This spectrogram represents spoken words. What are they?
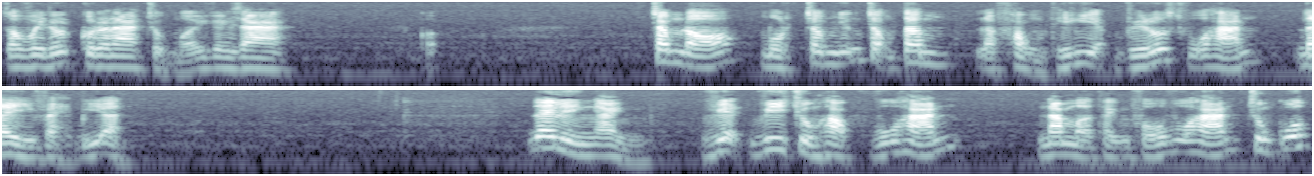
do virus corona chủng mới gây ra. Trong đó, một trong những trọng tâm là phòng thí nghiệm virus Vũ Hán đầy vẻ bí ẩn. Đây là hình ảnh Viện Vi trùng học Vũ Hán nằm ở thành phố Vũ Hán, Trung Quốc,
